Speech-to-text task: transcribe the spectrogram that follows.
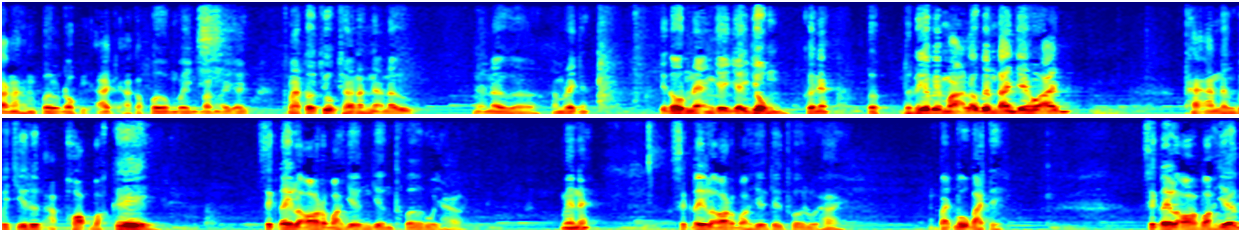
តាំងអំពិលដុសពីអាចអាកពើមវិញបឹងអីអីស្មាទៅជួបច្រើនណាអ្នកនៅអ្នកនៅអាមេរិកគេដូនម្នាក់និយាយនិយាយយំឃើញទេតនីវាមកឥឡូវវាមិនដែរនិយាយហូឯងថាអានឹងវាជារឿងអភ័ព្វរបស់គេសេចក្តីល្អរបស់យើងយើងធ្វើរួចហើយមែនទេសេចក្តីល្អរបស់យើងយើងធ្វើរួចហើយបាច់បោបាច់ទេ សេចក្តីល្អរបស់យើង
